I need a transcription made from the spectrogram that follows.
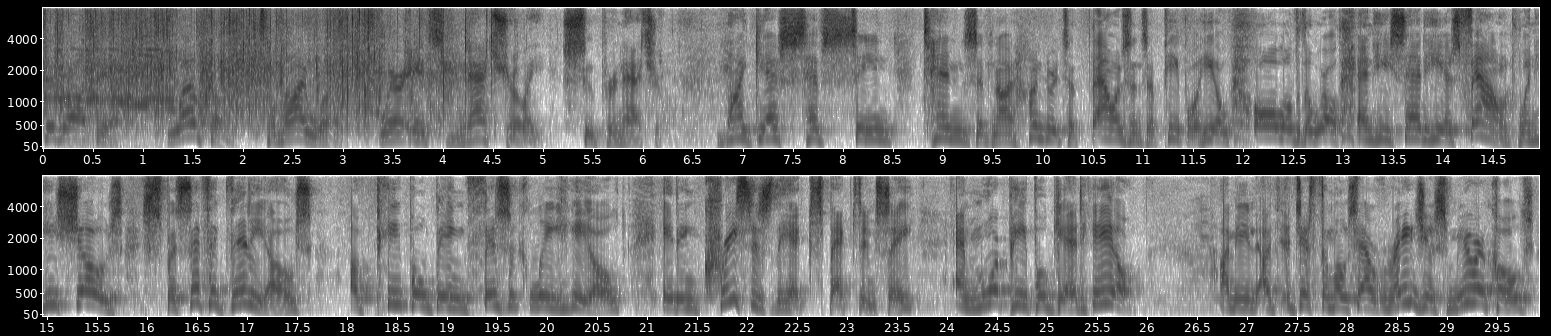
Sid Roth here. Welcome to my world where it's naturally supernatural. My guests have seen tens, if not hundreds of thousands of people healed all over the world. And he said he has found when he shows specific videos of people being physically healed, it increases the expectancy and more people get healed. I mean, uh, just the most outrageous miracles.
